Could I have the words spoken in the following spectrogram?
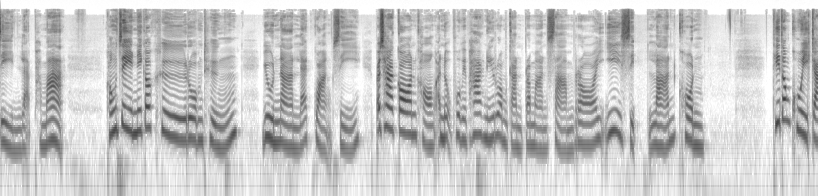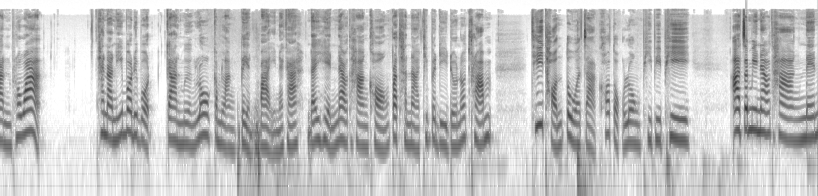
จีนและพม่า ของจีนนี่ก็คือรวมถึง ยูนนานและกว่างสี ประชากรของอนุภูมิภาคนี้รวมกันประมาณ 320 ล้านคน ที่ต้องคุยกันเพราะว่าขณะนี้บริบทการเมืองโลกกำลังเปลี่ยนไปนะคะ ได้เห็นแนวทางของประธานาธิบดีโดนัลด์ทรัมป์ที่ถอนตัวจากข้อตกลง PPP อาจจะมีแนวทางเน้น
